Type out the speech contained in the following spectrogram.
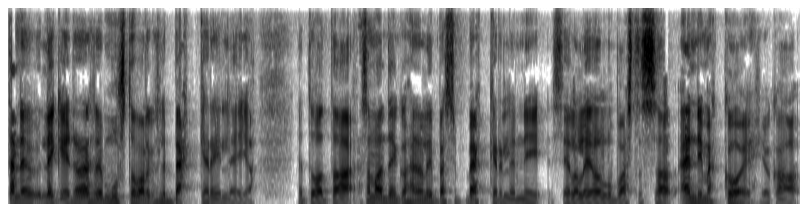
tänne legendariselle mustavalkoiselle backerille ja ja tuota, saman tien kun hän oli päässyt backerille, niin siellä oli ollut vastassa Andy McCoy, joka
